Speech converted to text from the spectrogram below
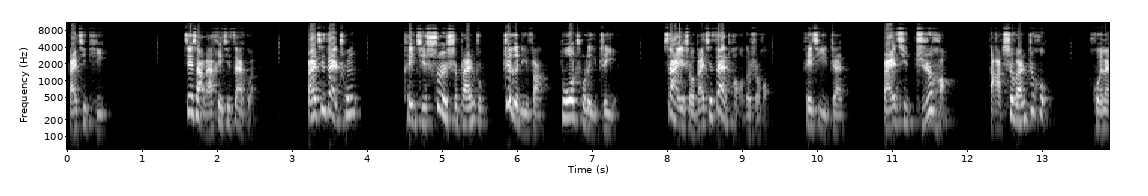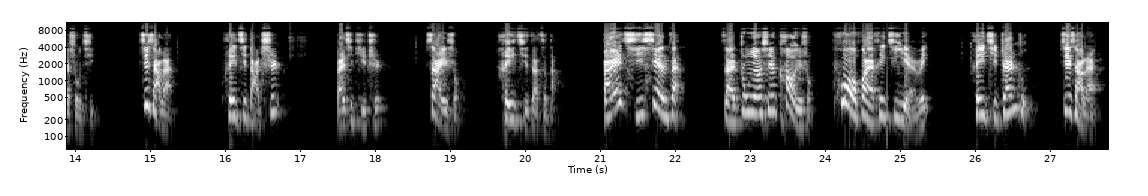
白棋提，接下来黑棋再拐，白棋再冲。黑棋顺势扳住这个地方，多出了一只眼。下一手白棋再跑的时候，黑棋一粘，白棋只好打吃完之后回来收气。接下来黑棋打吃，白棋提吃。下一手黑棋再次打，白棋现在在中央先靠一手，破坏黑棋眼位。黑棋粘住，接下来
